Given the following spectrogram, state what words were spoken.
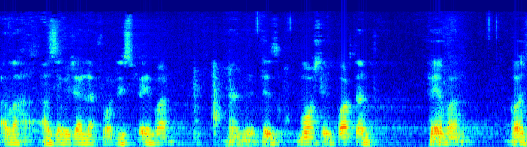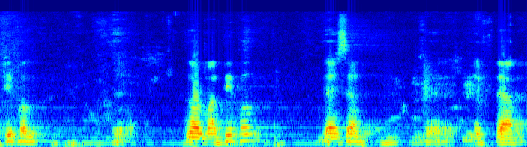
Allah Azza wa Jalla for this favor, and it is most important favor. Because people, uh, normal people, they said uh, if they are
